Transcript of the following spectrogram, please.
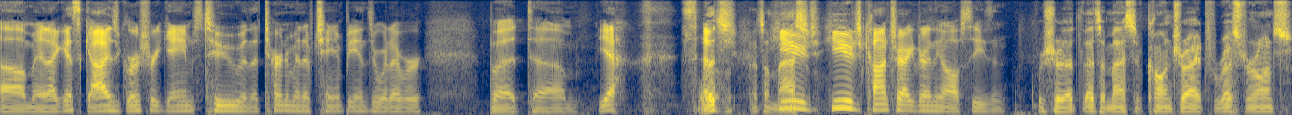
um, and I guess guys, grocery games too, and the tournament of champions or whatever. But um, yeah, so Well, that's that's a huge, massive huge contract during the off season. for sure. That that's a massive contract for restaurants.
